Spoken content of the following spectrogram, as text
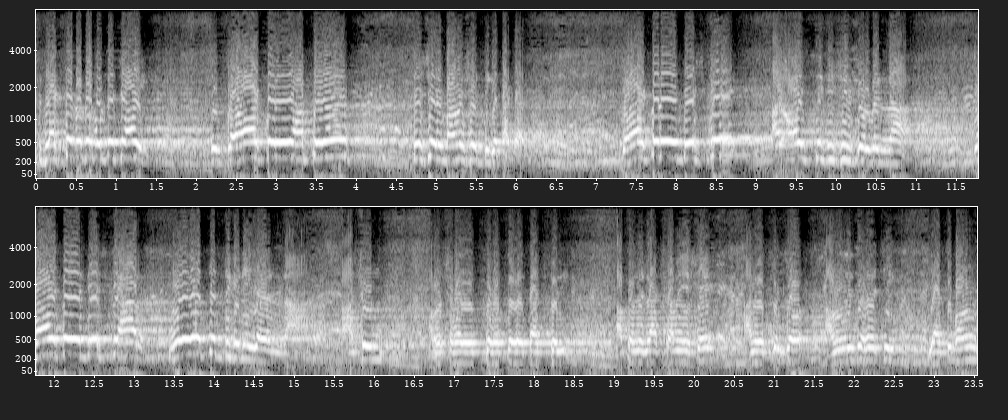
শুধু একটা কথা বলতে চাই, যে দয়া করে আপনারা দেশের মানুষের দিকে তাকান। দয়া করে দেশকে আর অস্থিতিশীল করবেন না। দয়া করে দেশকে আর নৈরাজ্যের দিকে নিয়ে যাবেন না। আসুন, আমরা সবাই ঐক্যবদ্ধ হয়ে কাজ করি। আপনাদের লাকসামে এসে আমি অত্যন্ত আনন্দিত হয়েছি। যে এত মানুষ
